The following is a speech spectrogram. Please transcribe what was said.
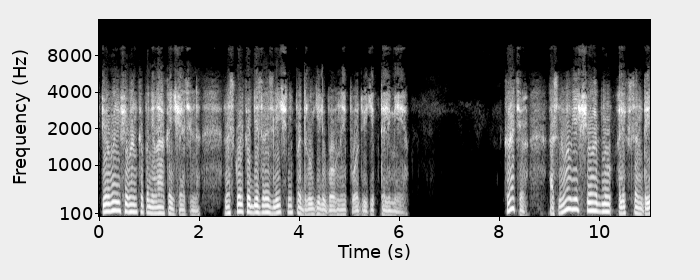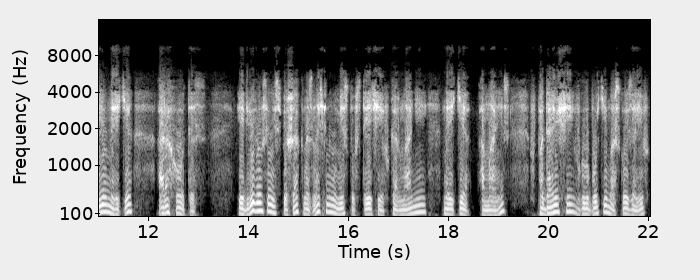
Впервые Фиванка поняла окончательно, насколько безразличны подруги любовные подвиги Птолемея. Кратер основал еще одну Александрию на реке Арахотес и двигался не спеша к назначенному месту встречи в Кармании на реке Аманис, впадающей в глубокий морской залив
